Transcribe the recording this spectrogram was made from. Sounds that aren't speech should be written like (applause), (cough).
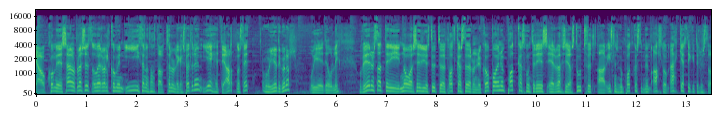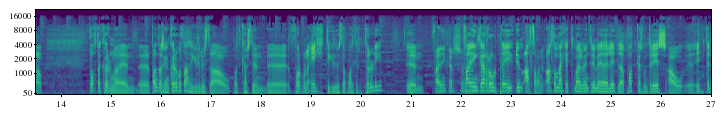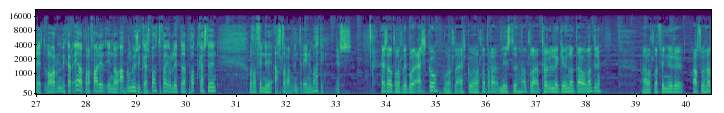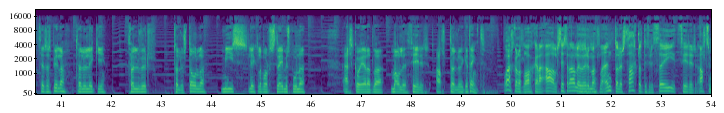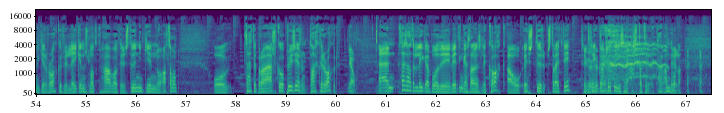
Já, komið þið sælar blessuð og verið velkomin í þennan þátt af töluleika spjallunum. Ég heiti Arnó Steinn Og ég heiti Gunnar Og ég heiti Óli og við erum stattir í Nova Sirius stúdíóið podcastöðurinn í Kópáinum. Podcast.is er vefsíða stúdfull af íslenskum podcastum um allt og um ekkert. Þið getur hlustað á þóttaköruna um uh, bandarskan körubalda, þið getur hlustað á podcastum uh, Formula 1, þið getur hlustað á podcastum töluleiki, um Fæðingar fæðingar, roleplay, um allt saman. Um allt og um ekkert mælum endri með að leitið að podcast.is á uh, internet varanum ykkar eða bara farið inn á Apple Music eða Spotify og leitið að podcastuðin og þá finnið þið allt saman undir einum hati. yes. Þess að þetta er náttúrulega búið Elko og náttúrulega Elko er náttúrulega bara miðstuð allra töluleiki vinnanda á landinu Það er náttúrulega finnur allt sem þarf til þess að spila Töluleiki, tölfur, tölvustóla, mís, liklaból, streymisbúna Elko er alltaf málið fyrir allt tölvuleika tengt Og er sko náttúrulega okkar aðal styrsta aðlega við erum náttúrulega endalist þakklandi fyrir þau, fyrir allt sem við gerum fyrir okkur, fyrir leikinn sem látt okkur hafa, fyrir stuðningin og allt saman. Og þetta er bara Elko Appreciation, takk fyrir okkur. Já, En þess aftur líka bóði veitingastæðansli kokk á Austurstræti. Tryggvagötu. Tryggvagötu, ég segi alltaf til hvað er anmirila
